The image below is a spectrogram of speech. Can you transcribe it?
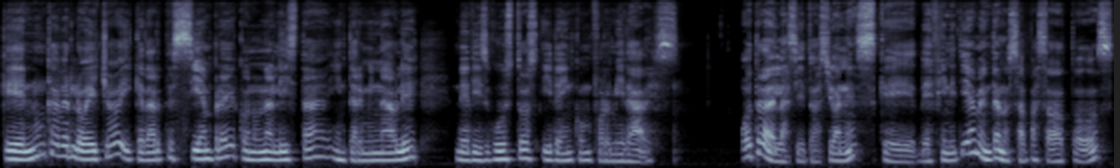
que nunca haberlo hecho y quedarte siempre con una lista interminable de disgustos y de inconformidades. Otra de las situaciones que definitivamente nos ha pasado a todos,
